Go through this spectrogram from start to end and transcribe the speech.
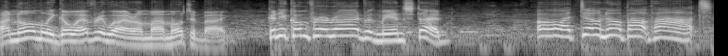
I normally go everywhere on my motorbike. Can you come for a ride with me instead? oh, I don't know about that.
